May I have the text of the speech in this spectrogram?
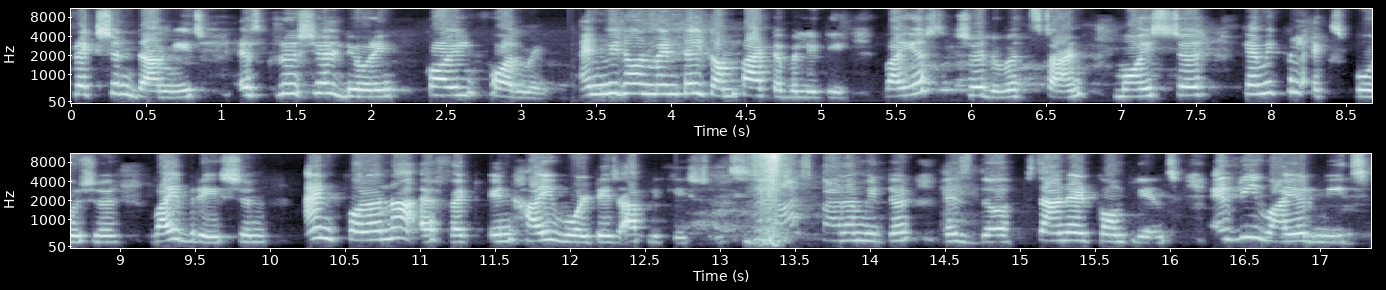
friction damage is crucial during coil forming. Environmental compatibility. Wires should withstand moisture, chemical exposure, vibration and corona effect in high voltage applications. The last parameter is the standard compliance. Every wire meets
